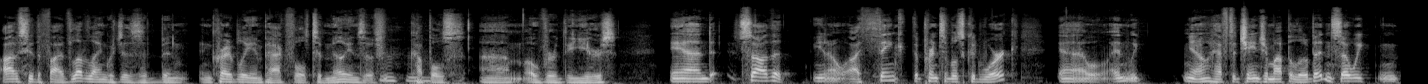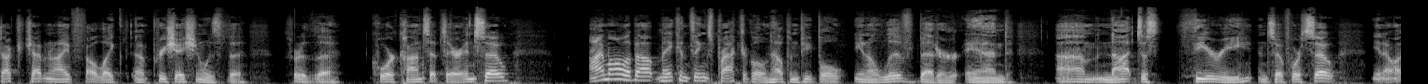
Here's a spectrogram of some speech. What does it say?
obviously the five love languages have been incredibly impactful to millions of couples um, over the years and saw that, you know, I think the principles could work uh, and we, you know, have to change them up a little bit. And so we, Dr. Chapman and I felt like appreciation was the sort of the core concept there. And so I'm all about making things practical and helping people, you know, live better and um, not just theory and so forth. So, you know,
